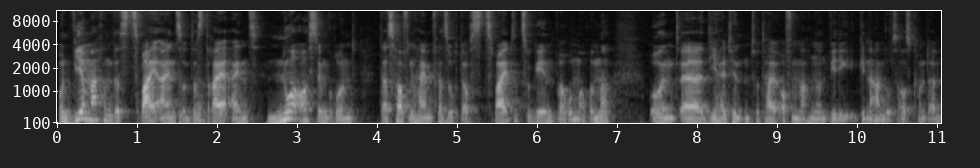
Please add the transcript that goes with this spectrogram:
Und wir machen das 2-1 und das 3-1 nur aus dem Grund, dass Hoffenheim versucht aufs Zweite zu gehen, warum auch immer. Und äh, die halt hinten total offen machen und wir die gnadenlos auskontern.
